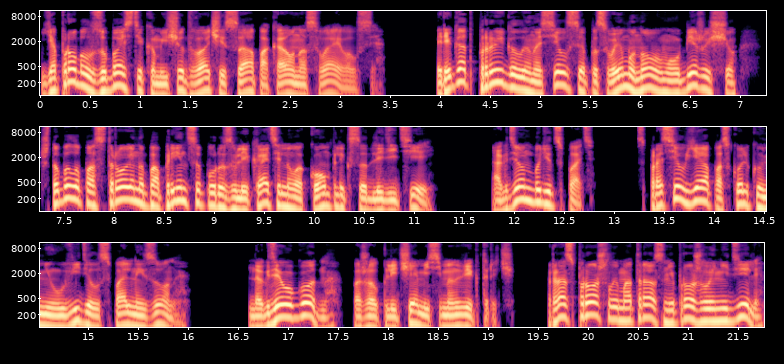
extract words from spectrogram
Я пробыл зубастиком еще два часа, пока он осваивался. Регат прыгал и носился по своему новому убежищу, что было построено по принципу развлекательного комплекса для детей. «А где он будет спать?» — спросил я, поскольку не увидел спальной зоны. «Да где угодно», — пожал плечами Семен Викторович. «Раз прошлый матрас не прожил и недели,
